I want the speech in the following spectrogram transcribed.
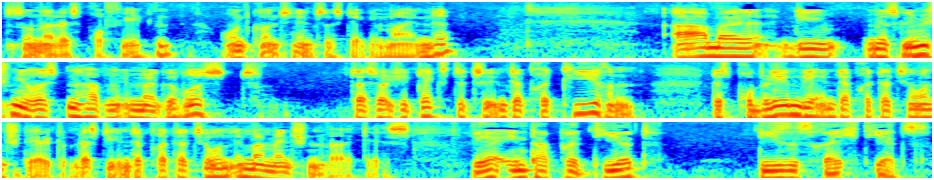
Sunna des Propheten und Konsensus der Gemeinde. Aber die muslimischen Juristen haben immer gewusst, dass solche Texte zu interpretieren das Problem der Interpretation stellt und dass die Interpretation immer Menschenwerk ist. Wer interpretiert dieses Recht jetzt?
